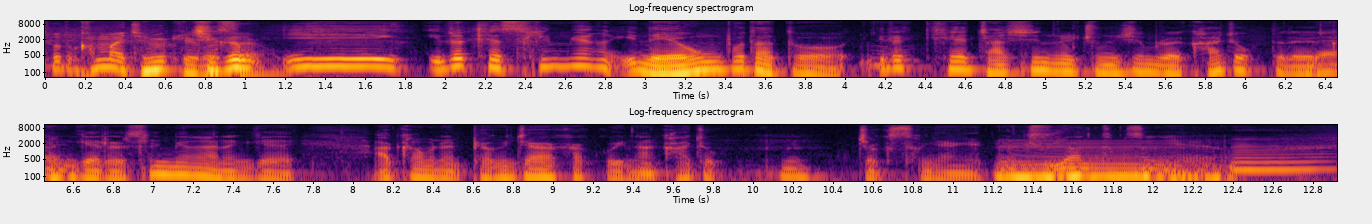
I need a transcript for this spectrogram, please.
저도 간만에 재밌게 지금 읽었어요. 이 이렇게 설명 이 내용보다도 이렇게 자신을 중심으로 가족들의 네. 관계를 설명하는 게 아까 말한 병자가 갖고 있는 가족적 음. 성향의 음. 중요한 특성이에요. 음.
